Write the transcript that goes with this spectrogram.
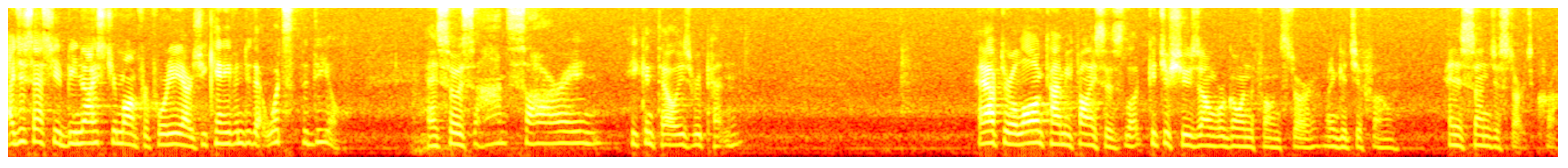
I just asked you to be nice to your mom for 48 hours. You can't even do that. What's the deal? And so he said, I'm sorry. He can tell he's repentant. After a long time, he finally says, Look, get your shoes on. We're going to the phone store. I'm going to get you a phone. And his son just starts crying.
